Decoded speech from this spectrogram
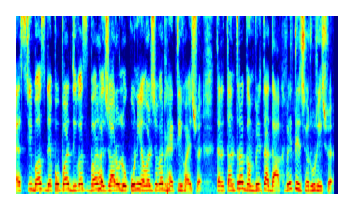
એસટી બસ ડેપો પર દિવસભર હજારો લોકોની અવરજવર રહેતી હોય છે. ત્યારે તંત્ર ગંભીરતા દાખવે તે જરૂરી છે.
